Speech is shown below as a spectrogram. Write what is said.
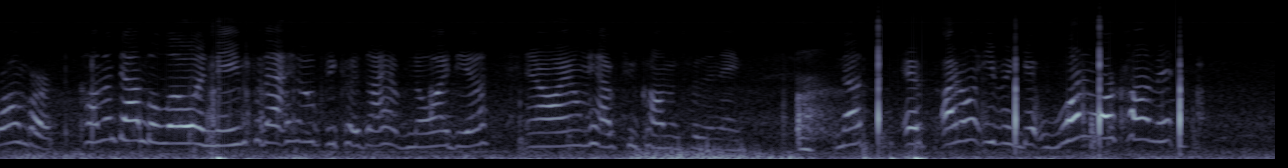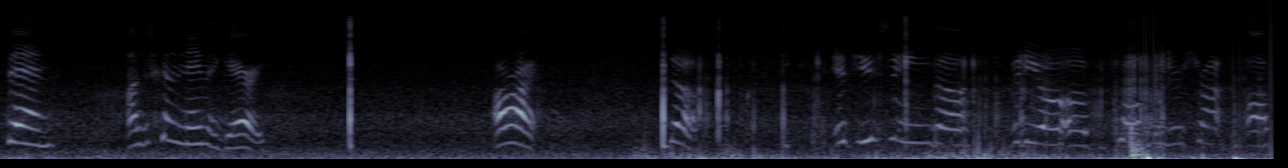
Romberg, comment down below a name for that hoop because I have no idea, and I only have two comments for the name. Not if I don't even get one more comment, then I'm just gonna name it Gary. All right. So, if you've seen the video of 12 meter shot off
